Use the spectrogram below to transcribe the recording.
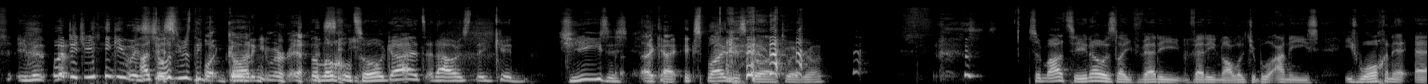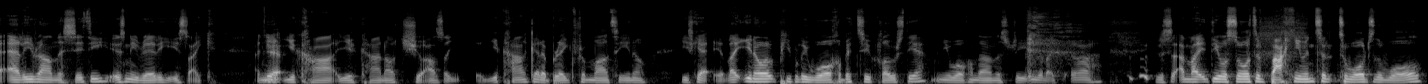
Was, What did you think he was? I thought just, he was the- what, guiding him around the local city? tour guide, and I was thinking, Jesus. Okay, explain this guy to everyone. So Martino is like very, very knowledgeable, and he's he's walking uh, Ellie around the city, isn't he? Really, he's like, and you, Yeah. you can't, you cannot shoot. I was like, you can't get a break from Martino. He's getting like you know people who walk a bit too close to you when you're walking down the street, and you're like, Ugh. just and like they will sort of back you into towards the wall,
